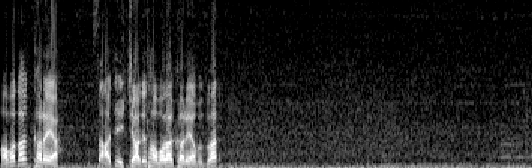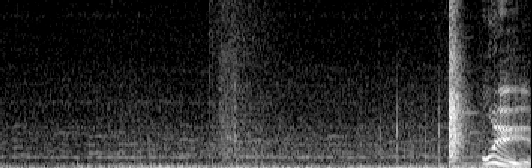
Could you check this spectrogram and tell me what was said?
Havadan karaya. Sadece iki adet havadan karayamız var. Oy!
